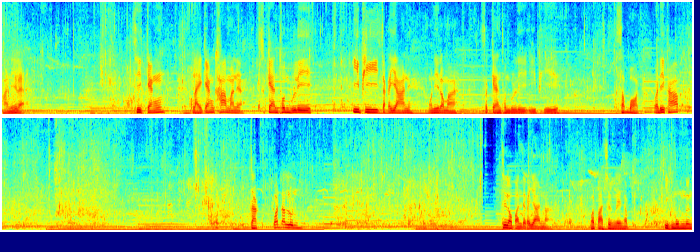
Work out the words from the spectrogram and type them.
ๆอันนี้แหละ ที่แก๊งไหลแก๊งข้ามมาเนี่ย สแกนธนบุรี EP จักรยานเนี่ย วันนี้เรามาสแกนธนบุรี EP ซับบอร์ดสวัสดีครับ วัดอรุณที่เราปั่นจักรยานมา วัดป่าเชิงเลนครับ อีกมุมหนึ่ง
